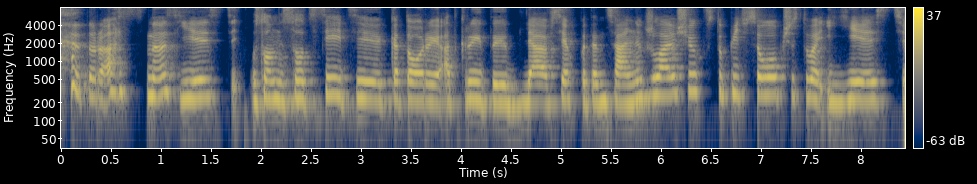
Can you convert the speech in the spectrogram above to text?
это раз. У нас есть условно соцсети, которые открыты для всех потенциальных желающих вступить в сообщество. И есть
